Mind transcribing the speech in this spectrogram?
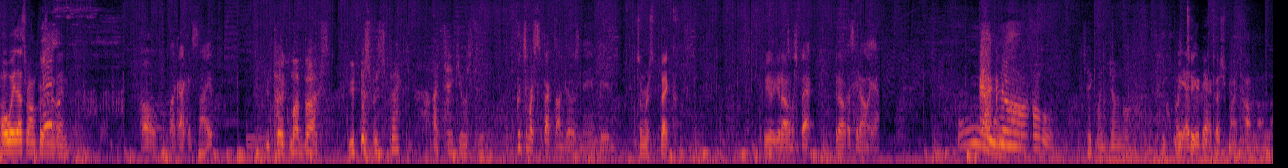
Oh wait, that's wrong person Yeah. again. Oh, like I can snipe? You take my backs. You disrespect. I take yours too. Put some respect on Joe's name, dude. Some respect. We gotta get out. Some out. respect. Get out. Let's get out, yeah. Ooh. No. Take my jungle. Take Oh, You yeah, take- you're you dead. touch my ta la la.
